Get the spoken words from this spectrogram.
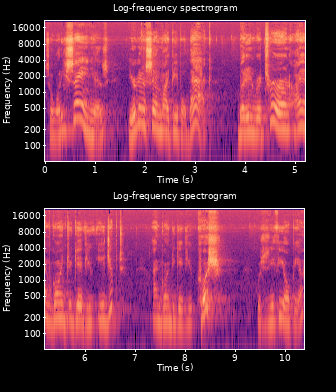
So, what he's saying is, You're going to send my people back, but in return, I am going to give you Egypt, I'm going to give you Cush, which is Ethiopia,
